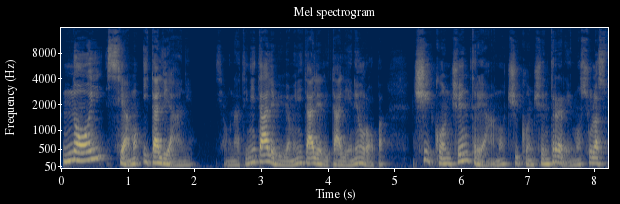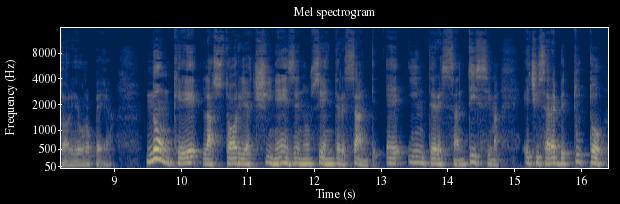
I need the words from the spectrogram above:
Noi siamo italiani, siamo nati in Italia, viviamo in Italia, l'Italia è in Europa, ci concentriamo, ci concentreremo sulla storia europea. Non che la storia cinese non sia interessante, è interessantissima e ci sarebbe tutto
